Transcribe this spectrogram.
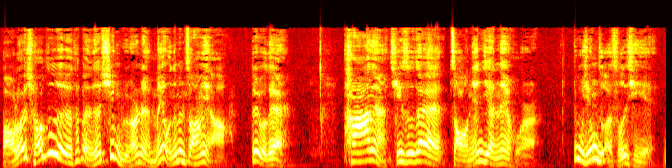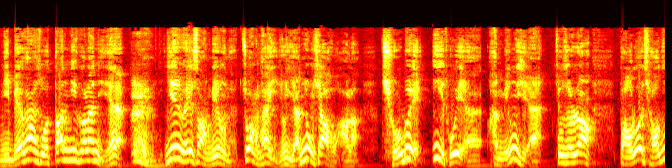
保罗·乔治他本身性格呢没有那么张扬，对不对？他呢，其实，在早年间那会儿，步行者时期，你别看说丹尼·格兰杰 因为伤病呢，状态已经严重下滑了，球队意图也很明显，就是让保罗·乔治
